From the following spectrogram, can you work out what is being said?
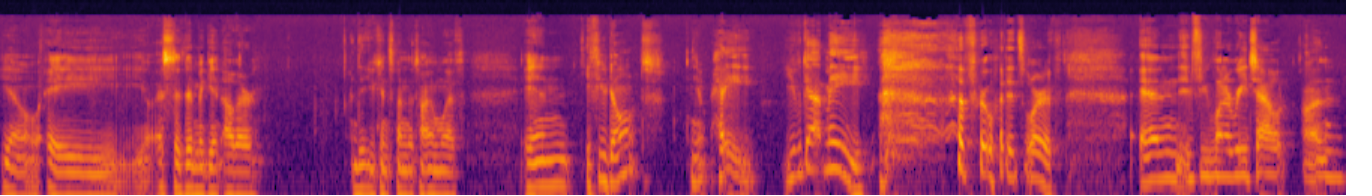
you know, a you know, a significant other that you can spend the time with. And if you don't, you know, hey, you've got me for what it's worth. And if you want to reach out on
